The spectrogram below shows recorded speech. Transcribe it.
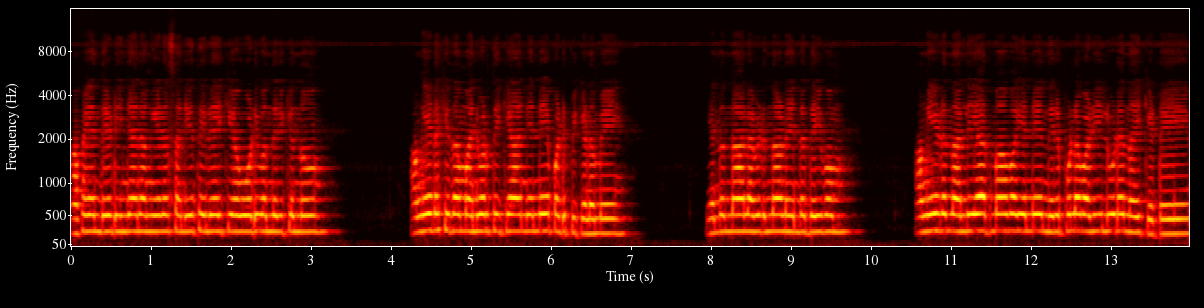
അഭയം തേടി ഞാൻ അങ്ങയുടെ സന്നിധിയിലേക്ക് ഓടി വന്നിരിക്കുന്നു? അങ്ങയുടെ ഹിതം അനുവർത്തിക്കാൻ എന്നെ പഠിപ്പിക്കണമേ. എന്തെന്നാൽ അവിടുന്നാണ് എന്റെ ദൈവം. അങ്ങയുടെ നല്ല ആത്മാവ് എന്നെ നിരപ്പുള്ള വഴിയിലൂടെ നയിക്കട്ടെ.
